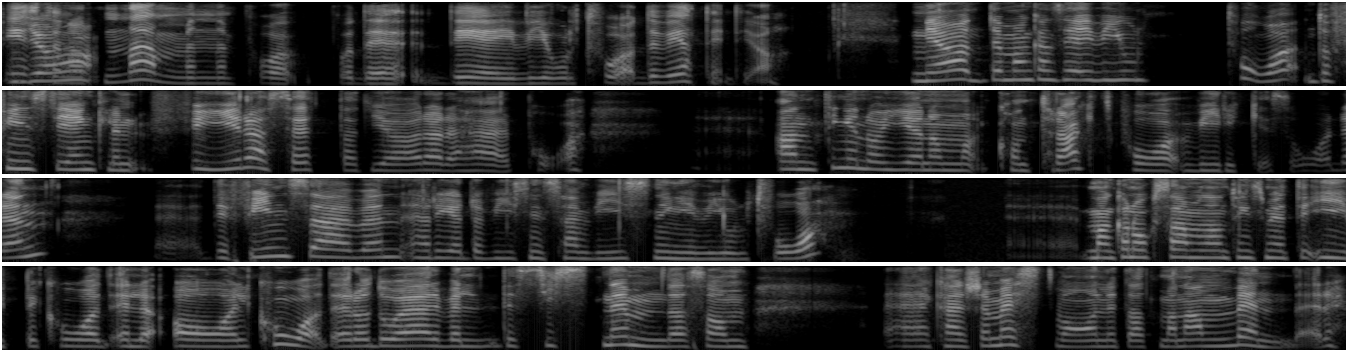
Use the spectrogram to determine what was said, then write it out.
Finns ja. det något namn på, på det, det i viol 2? Det vet inte jag. Ja, det man kan säga i viol 2, då finns det egentligen fyra sätt att göra det här på. Antingen då genom kontrakt på virkesorden. Eh, det finns även en redovisningshänvisning i viol 2. Eh, man kan också använda något som heter IP-kod eller AL-koder och då är det väl det sistnämnda som är kanske mest vanligt att man använder.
